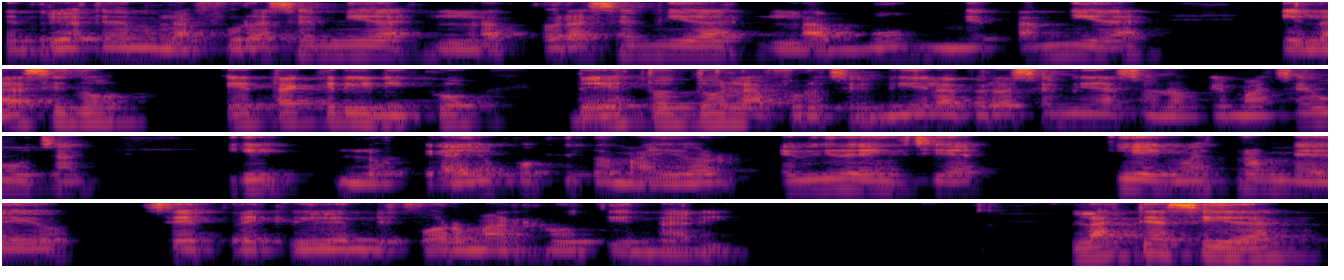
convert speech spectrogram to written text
Entre ellos tenemos la furasemida, la torasemida, la bumetanida el ácido etacrínico. De estos dos, la furosemida y la torasemida son los que más se usan y los que hay un poquito mayor evidencia y en nuestro medio se prescriben de forma rutinaria. Las tiacidas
